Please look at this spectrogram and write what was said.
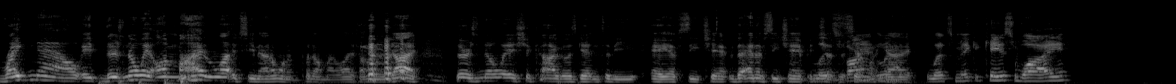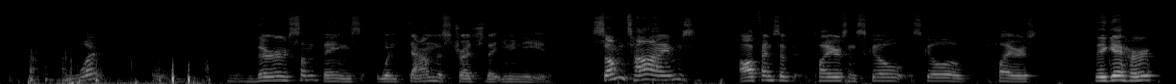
right now, it, there's no way on my life. Excuse me, I don't want to put on my life. I'm to die. There's no way Chicago's getting to the AFC champ, the NFC championship Let's find. Let, guy. let's make a case why. What? There are some things went down the stretch that you need. Sometimes offensive players and skill skill players they get hurt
